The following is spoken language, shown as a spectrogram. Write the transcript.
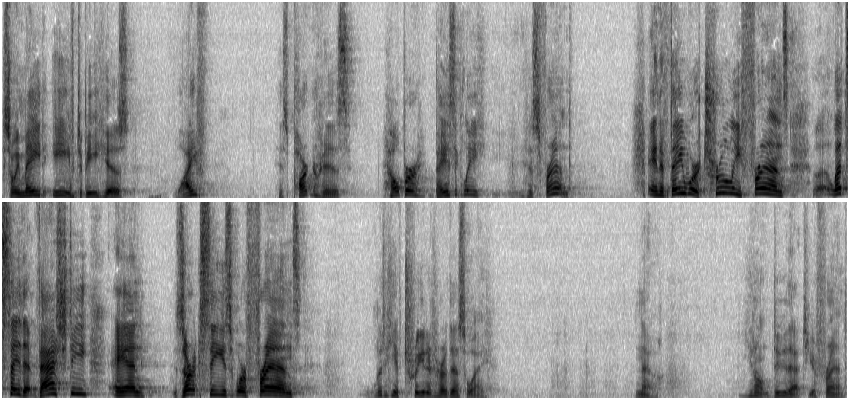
So he made Eve to be his wife, his partner, his helper, basically his friend. And if they were truly friends, let's say that Vashti and Xerxes were friends, would he have treated her this way? No. You don't do that to your friend.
